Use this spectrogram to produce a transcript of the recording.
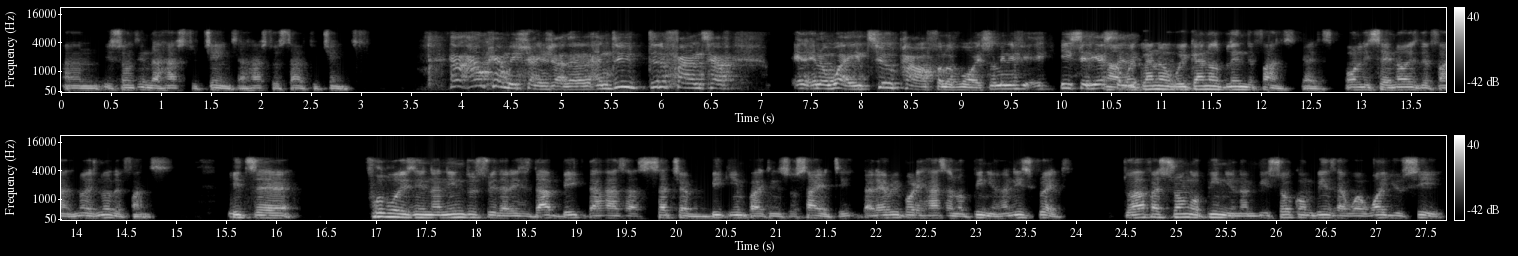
and it's something that has to change and has to start to change. How, how can we change that then? And do, do the fans have, in, in a way, too powerful a voice? I mean, if he said yesterday. No, we cannot, we cannot blame the fans, guys. Only say, no, it's the fans. No, it's not the fans it's a football is in an industry that is that big that has a, such a big impact in society that everybody has an opinion and it's great to have a strong opinion and be so convinced that what you see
